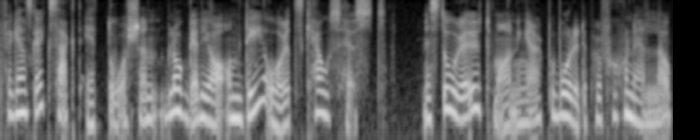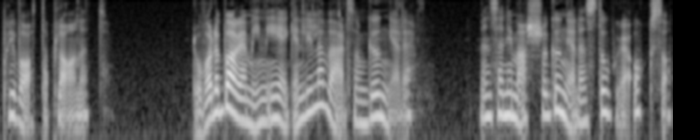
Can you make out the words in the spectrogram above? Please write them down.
För ganska exakt ett år sedan bloggade jag om det årets kaoshöst med stora utmaningar på både det professionella och privata planet. Då var det bara min egen lilla värld som gungade. Men sen i mars så gungar den stora också.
